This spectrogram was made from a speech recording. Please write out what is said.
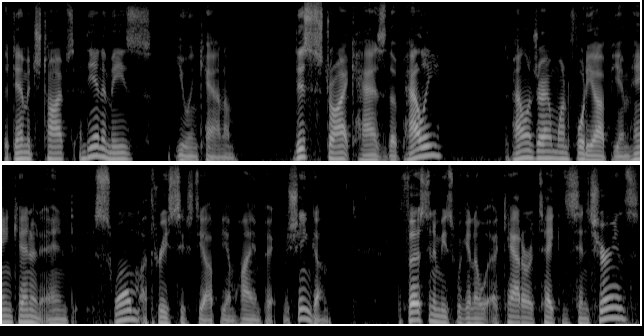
the damage types, and the enemies you encounter. This strike has the Pally, the Palindrome 140 RPM hand cannon, and Swarm a 360 RPM high impact machine gun. The first enemies we're going to encounter are Taken Centurions.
